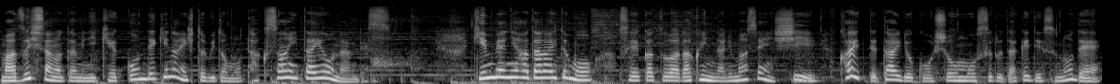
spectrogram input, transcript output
貧しさのために結婚できない人々もたくさんいたようなんです。勤勉に働いても生活は楽になりませんし、かえって体力を消耗するだけですので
